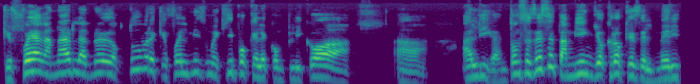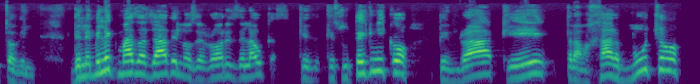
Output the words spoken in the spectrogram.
que fue a ganarle al 9 de octubre, que fue el mismo equipo que le complicó a, a a Liga. Entonces, ese también yo creo que es el mérito del, del Emelec, más allá de los errores del Aucas, que, que su técnico tendrá que trabajar mucho,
